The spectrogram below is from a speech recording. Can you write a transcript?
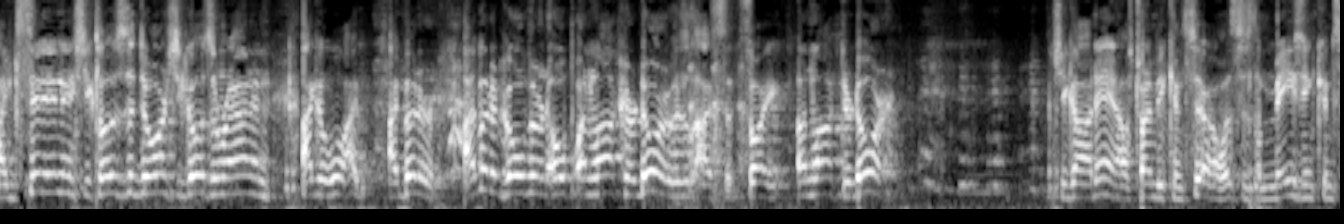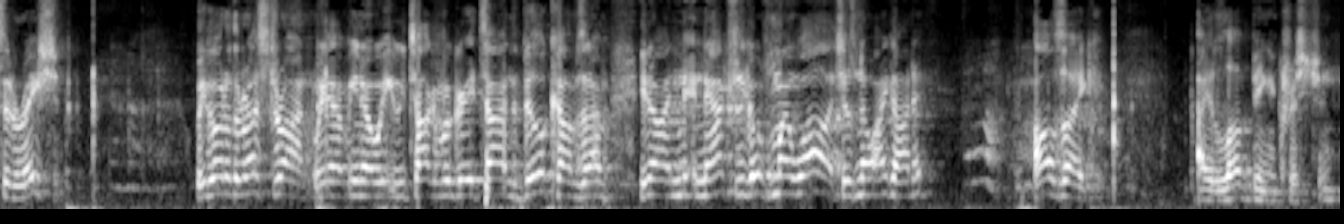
I sit in and she closes the door and she goes around and I go, well, I, I better, I better go over and open, unlock her door. Was, I said, so I unlocked her door. She got in. I was trying to be considerate. Oh, this is amazing consideration. We go to the restaurant. We have, you know, we, we talk have a great time. The bill comes, and I'm, you know, I naturally go for my wallet. She goes, no, I got it. I was like, I love being a Christian.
